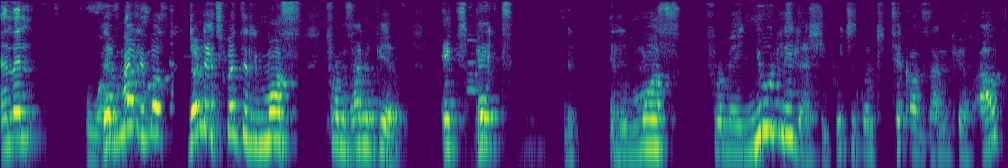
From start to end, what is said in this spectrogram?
And then Wha- They have no what- remorse. Don't expect remorse from ZANU PF. Expect re- remorse from a new leadership, which is going to take out ZANU PF out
